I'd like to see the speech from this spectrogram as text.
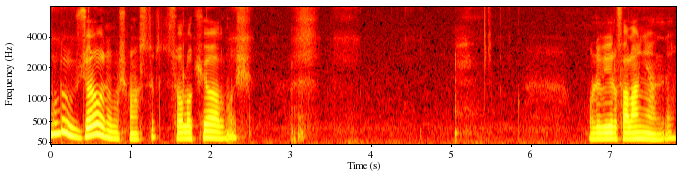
Burada güzel oynamış Master. Solo Q almış. Olivier falan geldi.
